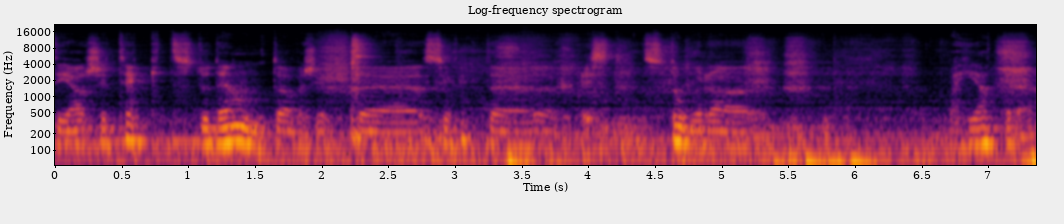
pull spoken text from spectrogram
svettig arkitektstudent över sitt, eh, sitt eh, stora... Vad heter det?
